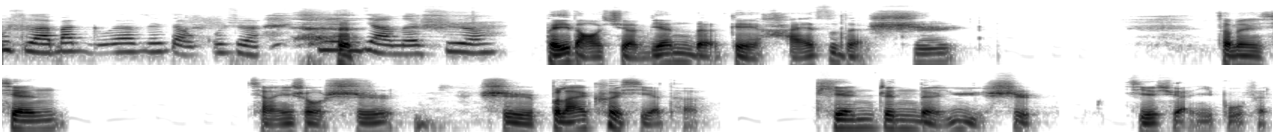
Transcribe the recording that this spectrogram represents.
故事了，爸给我要再讲故事了。今天 讲的是北岛选编的给孩子的诗。咱们先讲一首诗，是布莱克写的《天真的浴室》，节选一部分，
